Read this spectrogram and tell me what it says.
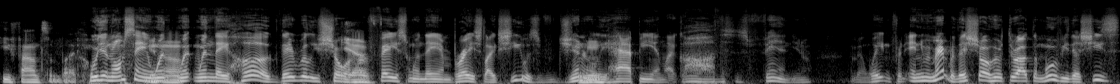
he found somebody. Well, you know, what I'm saying when, know? when when they hug, they really show Yeah. her face when they embrace. Like she was generally Mm-hmm. happy and like, oh, this is Finn. You know, I've been waiting for. And remember, they show her throughout the movie that she's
